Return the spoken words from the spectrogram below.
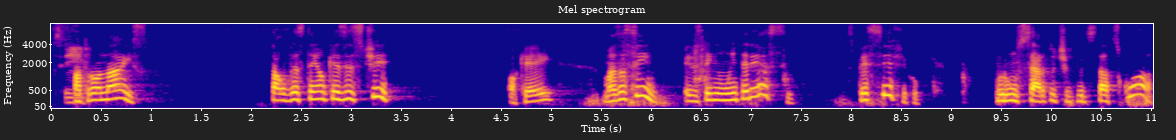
Sim. patronais talvez tenham que existir. Ok? Mas assim, eles têm um interesse específico por um certo tipo de status quo.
